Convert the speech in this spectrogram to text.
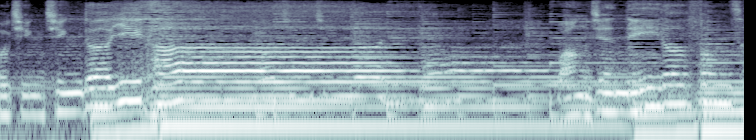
头轻轻的一抬，望见你的风采，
